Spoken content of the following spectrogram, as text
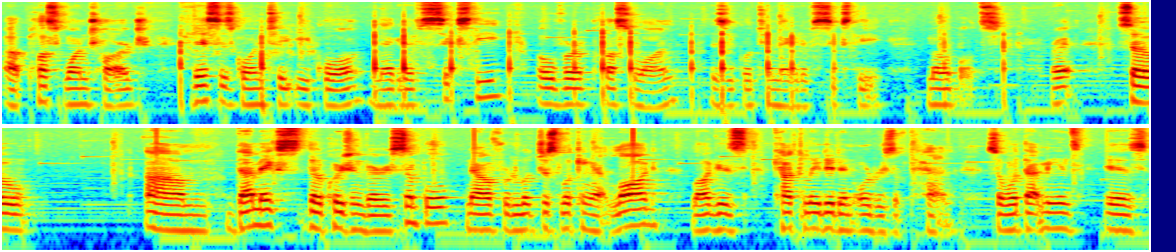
a plus one charge, this is going to equal negative 60 over plus 1 is equal to negative 60 millivolts, right? So um, that makes the equation very simple. Now, if we're lo just looking at log, log is calculated in orders of 10. So what that means is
